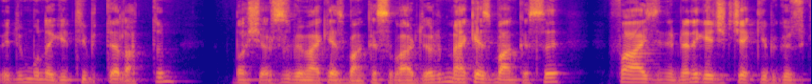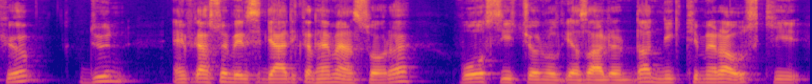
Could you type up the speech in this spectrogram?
Ve dün buna ilgili tweetler attım. Başarısız bir merkez bankası var diyorum. Merkez bankası faiz indirimlerine gecikecek gibi gözüküyor. Dün enflasyon verisi geldikten hemen sonra Wall Street Journal yazarlarından Nick Timiraos ki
